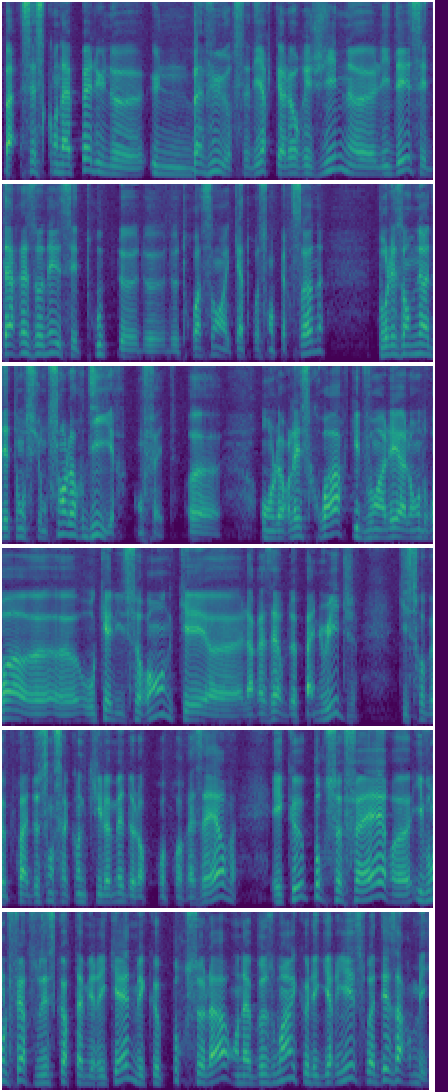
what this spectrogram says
Bah, c'est ce qu'on appelle une, bavure, c'est-à-dire qu'à l'origine, l'idée, c'est d'arraisonner ces troupes de, de, 300 à 400 personnes pour les emmener à détention, sans leur dire, en fait. Euh, on leur laisse croire qu'ils vont aller à l'endroit euh, euh, auquel ils se rendent, qui est la réserve de Pine Ridge, qui se trouve à peu près à 250 km de leur propre réserve, et que pour ce faire, ils vont le faire sous escorte américaine, mais que pour cela, on a besoin que les guerriers soient désarmés.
